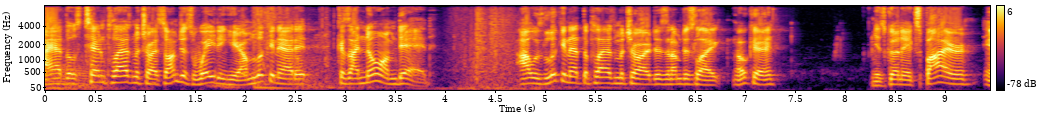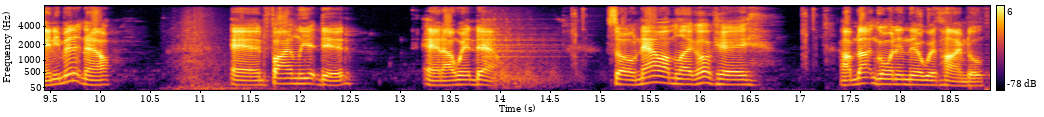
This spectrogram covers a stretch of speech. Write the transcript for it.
I had those 10 plasma charges, so I'm just waiting here. I'm looking at it because I know I'm dead. I was looking at the plasma charges, and I'm just like, okay, it's going to expire any minute now. And finally it did, and I went down. So now I'm like, okay, I'm not going in there with Heimdall.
